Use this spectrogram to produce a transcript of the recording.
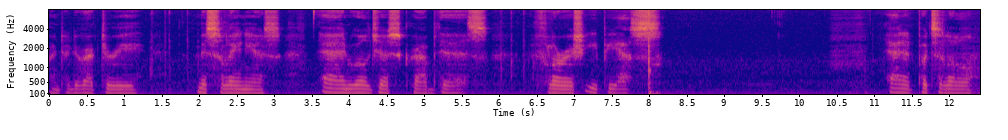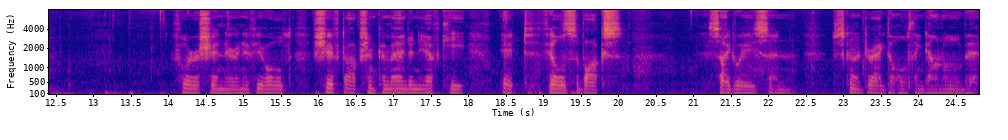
Go into directory miscellaneous and we'll just grab this. Flourish EPS and it puts a little flourish in there and if you hold shift option command and the F key it fills the box sideways and just going to drag the whole thing down a little bit.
